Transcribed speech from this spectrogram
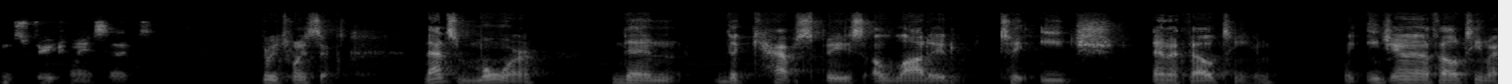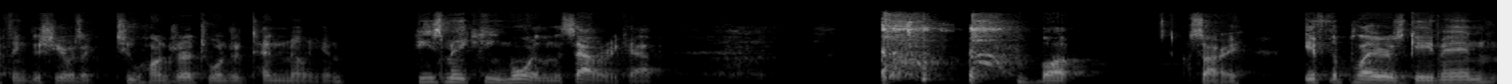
It's 326. 326. That's more than the cap space allotted to each NFL team. Like each NFL team, I think this year was like 200, 210 million he's making more than the salary cap. but sorry, if the players gave in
